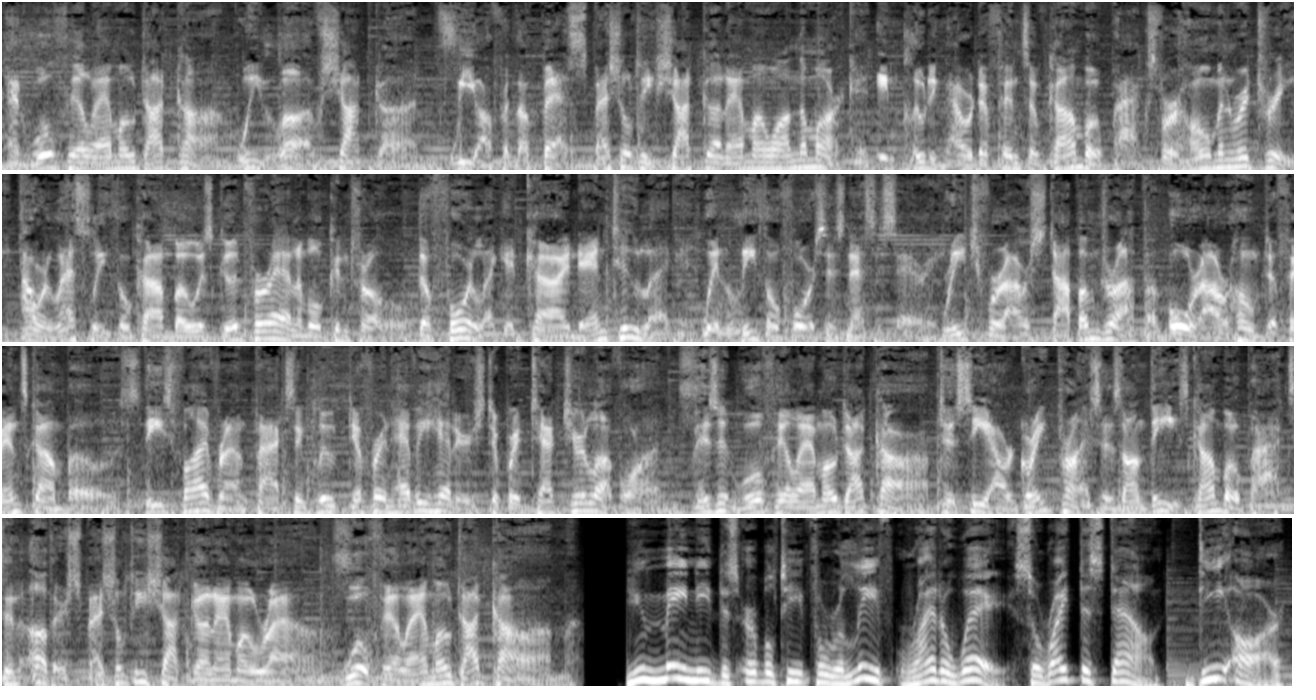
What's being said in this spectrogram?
At WolfHillAmmo.com, we love shotguns. We offer the best specialty shotgun ammo on the market, including our defensive combo packs for home and retreat. Our less lethal combo is good for animal control, the four legged kind and two legged. When lethal force is necessary, reach for our Stop 'em Drop 'em or our home defense combos. These five round packs include different heavy hitters to protect your loved ones. Visit WolfHillAmmo.com to see our great prices on these combo packs and other specialty shotgun ammo rounds. WolfHillAmmo.com. You may need this herbal tea for relief right away, so write this down. D-R-M-I-L-L-E-R-S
